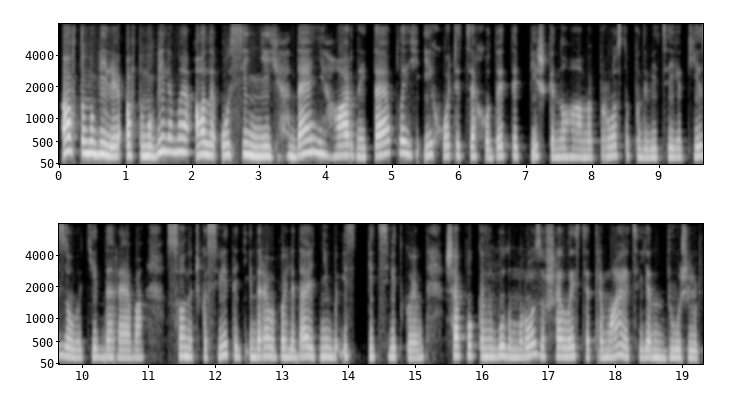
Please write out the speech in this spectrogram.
Автомобілі автомобілями, але осінній день гарний, теплий і хочеться ходити пішки ногами. Просто подивіться, які золоті дерева. Сонечко світить, і дерева виглядають ніби із підсвіткою. Ще поки не було морозу, ще листя тримаються. Я дуже люблю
